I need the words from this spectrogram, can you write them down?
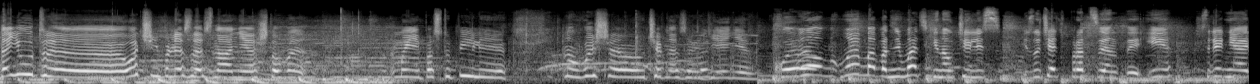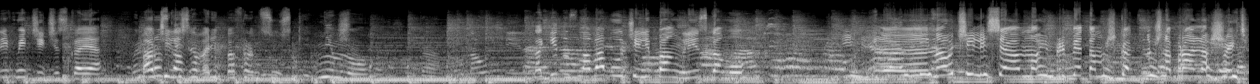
Дают э, очень полезные знания, чтобы мы поступили ну, высшее учебное заведение. Мы, мы по математике научились изучать проценты и среднее арифметическое. Мы научились русскому- говорить по-французски. Немного. Какие-то слова выучили по-английскому. Э, научились э, многим предметам, как нужно правильно жить.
